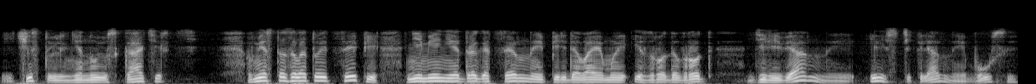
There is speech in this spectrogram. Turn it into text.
и чистую льняную скатерть, Вместо золотой цепи не менее драгоценные, передаваемые из рода в род, деревянные или стеклянные бусы.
